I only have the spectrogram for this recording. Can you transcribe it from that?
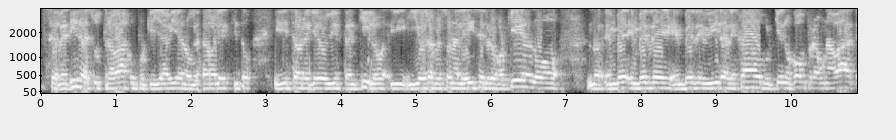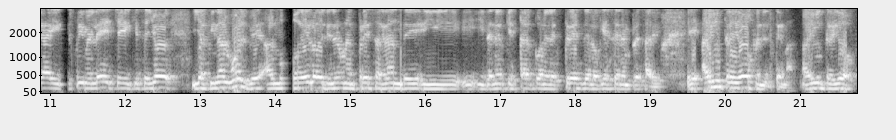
se retira de sus trabajos porque ya había logrado el éxito y dice ahora quiero vivir tranquilo y, otra persona le dice pero ¿por qué no, en, vez, en, vez de, en vez de vivir alejado, ¿por qué no compra una vaca y exprime leche y qué sé yo? Y al final vuelve al modelo de tener una empresa grande y, tener que estar con el estrés de lo que es ser empresario. Eh, hay un trade-off en el tema, hay un trade-off,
